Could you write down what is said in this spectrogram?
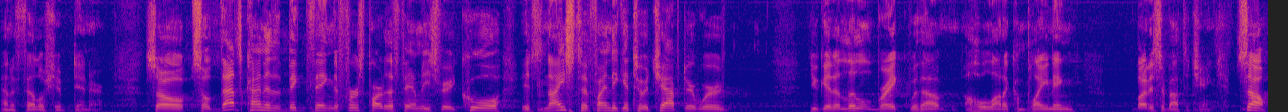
and a fellowship dinner. So, so that's kind of the big thing. The first part of the family is very cool. It's nice to finally get to a chapter where you get a little break without a whole lot of complaining, but it's about to change. So,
